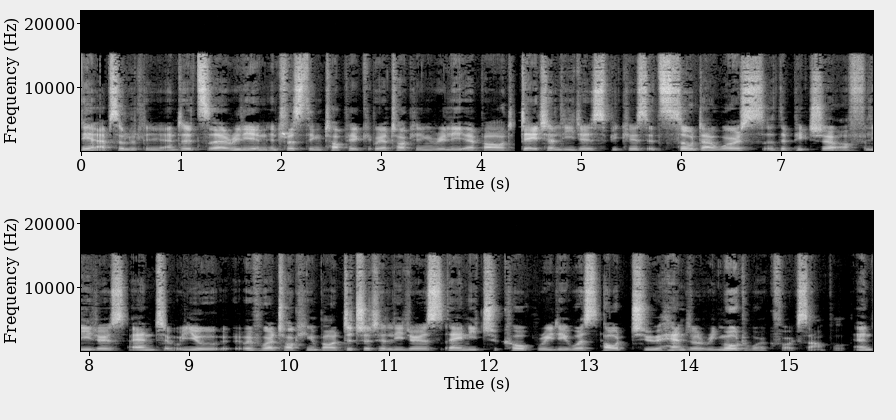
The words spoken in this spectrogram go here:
Yeah, absolutely. And it's uh, really an interesting topic. We are talking really about data leaders because it's so diverse, uh, the picture of leaders. And you, if we're talking about digital leaders, they need to cope really with how to handle remote work, for example, and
